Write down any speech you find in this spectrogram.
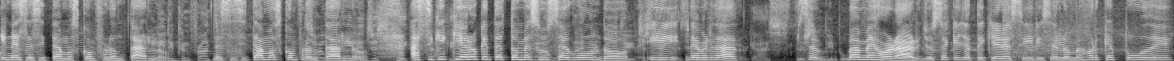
y necesitamos confrontarlo. Necesitamos confrontarlo. Así que quiero que te tomes un segundo y de verdad se va a mejorar. Yo sé que ya te quieres ir, hice lo mejor que pude.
